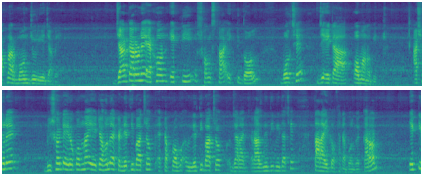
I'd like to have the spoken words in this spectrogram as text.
আপনার মন জুড়িয়ে যাবে। যার কারণে এখন একটি সংস্থা, একটি দল বলছে যে এটা অমানবিক। আসলে বিষয়টা এরকম নয়, এটা হলো একটা নেতিবাচক একটা নেতিবাচক যারা রাজনীতিবিদ আছে, তারা এই কথাটা বলবে। কারণ একটি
